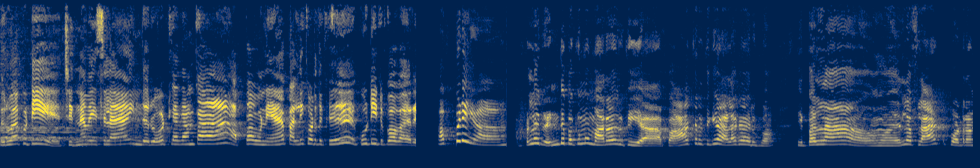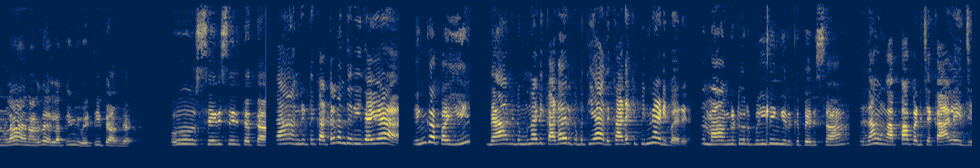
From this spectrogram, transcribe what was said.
துருவா குட்டி சின்ன வயசுல இந்த ரோட்ல தான்ப்பா அப்பா உன்னைய பள்ளிக்கூடத்துக்கு கூட்டிட்டு போவாரு. அப்படியா? அப்பெல்லாம் ரெண்டு பக்கமும் மரம் இருக்குய்யா. பார்க்கறதுக்கே அழகா இருக்கும். இப்பெல்லாம் எல்லாம் ஃபிளாட் போடுறாங்களா அதனாலதான் எல்லாத்தையும் வெட்டிட்டாங்க. ஓ சரி சரி தாத்தா. டா, அங்கிட்டு கட்டடம் தெரியுதாயா? எங்க அப்பாயி? டா, அங்கிட்டு முன்னாடி கடை இருக்கு பத்தியா? அது கடைக்கு பின்னாடி பாரு. ஆமா அங்கிட்ட ஒரு பில்டிங் இருக்கு பெருசா. அதுதான் உங்க அப்பா படிச்ச காலேஜ்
